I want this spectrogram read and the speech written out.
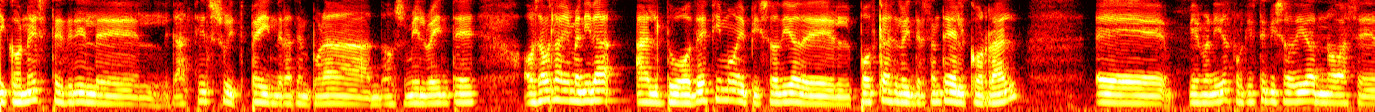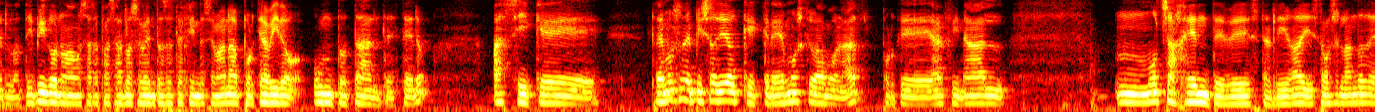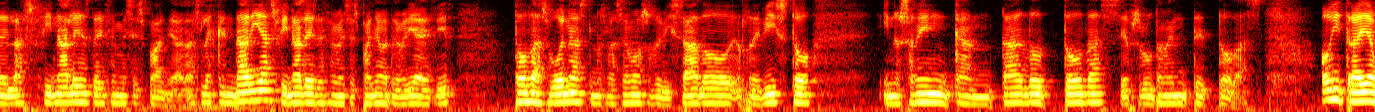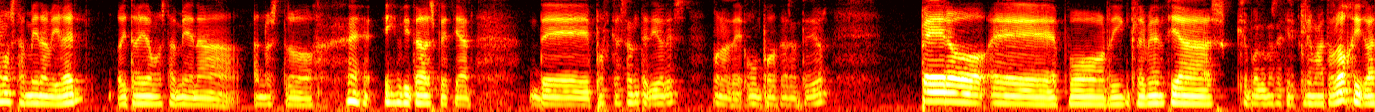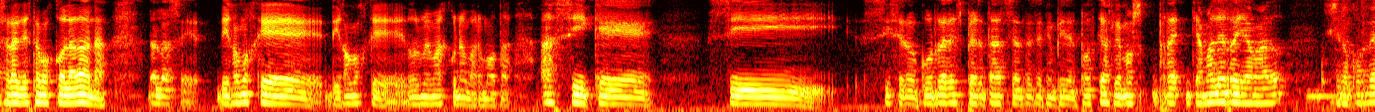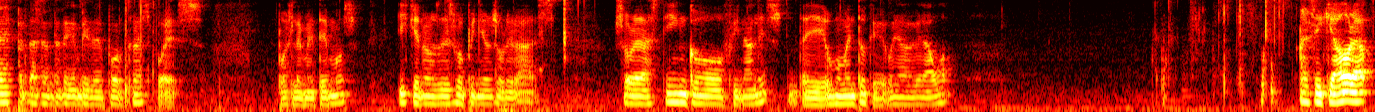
Y con este drill del Gazir Sweet Pain de la temporada 2020, os damos la bienvenida al duodécimo episodio del podcast de lo interesante del corral. Eh, bienvenidos porque este episodio no va a ser lo típico, no vamos a repasar los eventos de este fin de semana porque ha habido un total de cero. Así que traemos un episodio que creemos que va a molar porque al final mucha gente ve esta liga y estamos hablando de las finales de FMS España, las legendarias finales de FMS España, me atrevería a decir. Todas buenas, nos las hemos revisado, revisto y nos han encantado todas y absolutamente todas. Hoy traíamos también a Miguel, hoy traíamos también a, a nuestro invitado especial de podcast anteriores, bueno, de un podcast anterior pero eh, por inclemencias que podemos decir climatológicas ahora que estamos con la dana no lo sé. Digamos que digamos que duerme más que una marmota. Así que si si se le ocurre despertarse antes de que empiece el podcast le hemos llamado y rellamado si se le ocurre despertarse antes de que empiece el podcast pues pues le metemos y que nos dé su opinión sobre las sobre las cinco finales de un momento que voy a beber agua Así que ahora,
